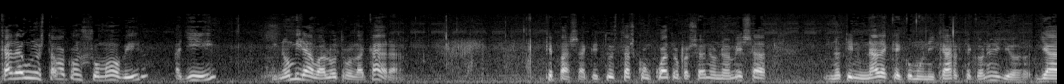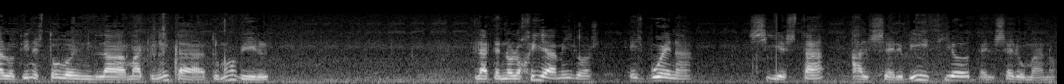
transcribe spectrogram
Cada uno estaba con su móvil allí, y no miraba al otro la cara. ¿Qué pasa? Que tú estás con cuatro personas en una mesa y no tienes nada que comunicarte con ellos. Ya lo tienes todo en la maquinita, tu móvil. La tecnología, amigos, es buena si está al servicio del ser humano,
